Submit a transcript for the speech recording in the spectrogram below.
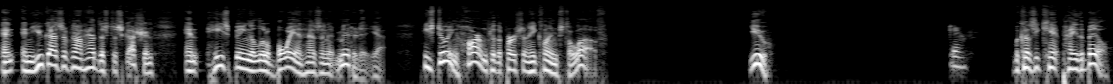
And and you guys have not had this discussion and he's being a little boy and hasn't admitted it yet. He's doing harm to the person he claims to love. You. Yeah. Because he can't pay the bill.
